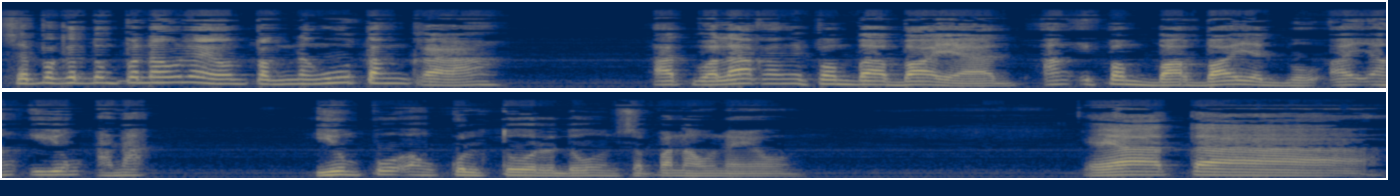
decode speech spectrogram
Sapagkat nung panahon na yon, pag nangutang ka at wala kang ipambabayad, ang ipambabayad mo ay ang iyong anak. Yun po ang kultura doon sa panahon na yon. Kaya at ah,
